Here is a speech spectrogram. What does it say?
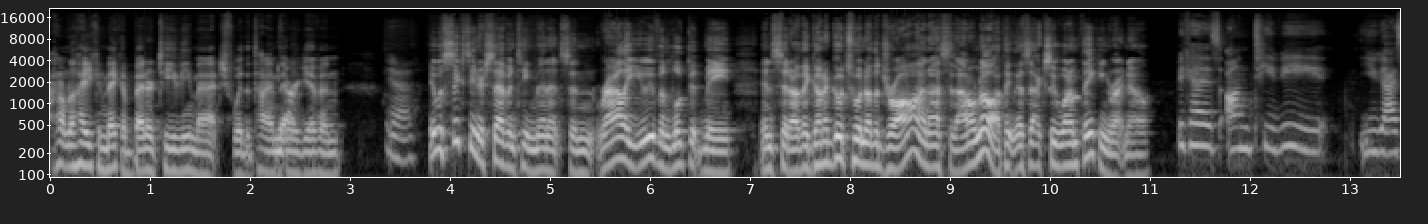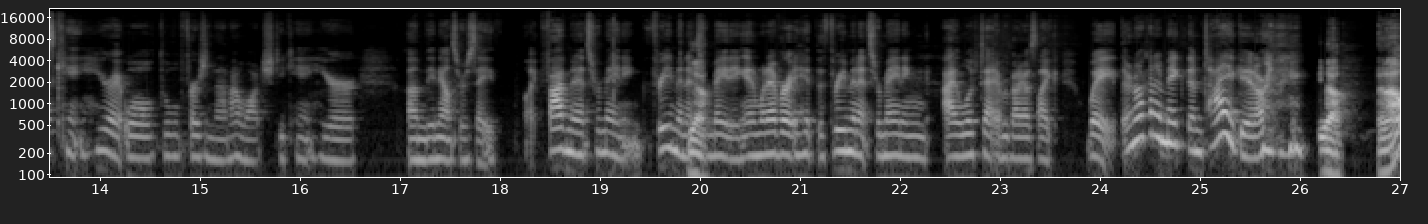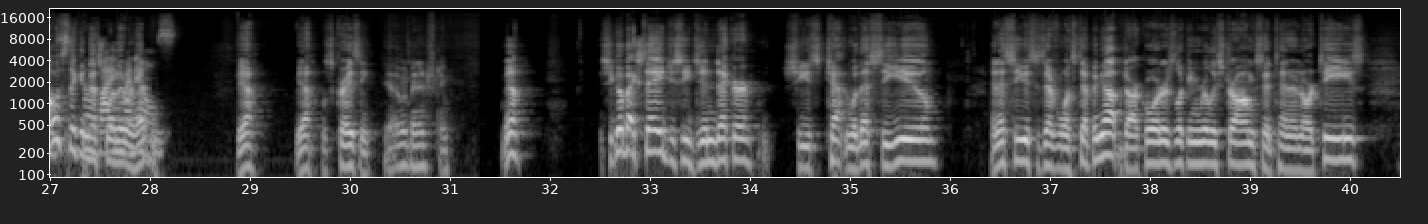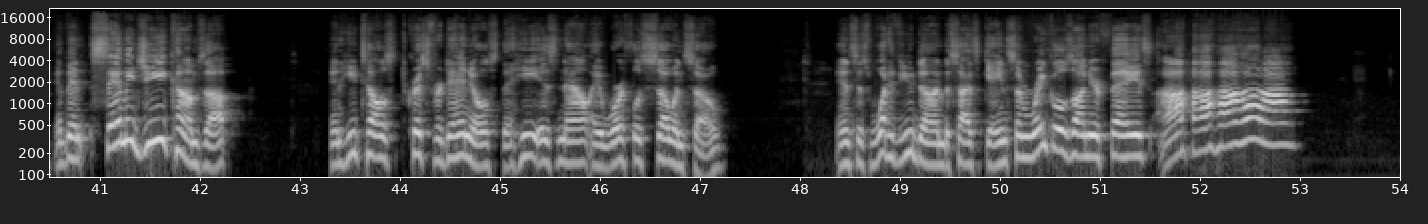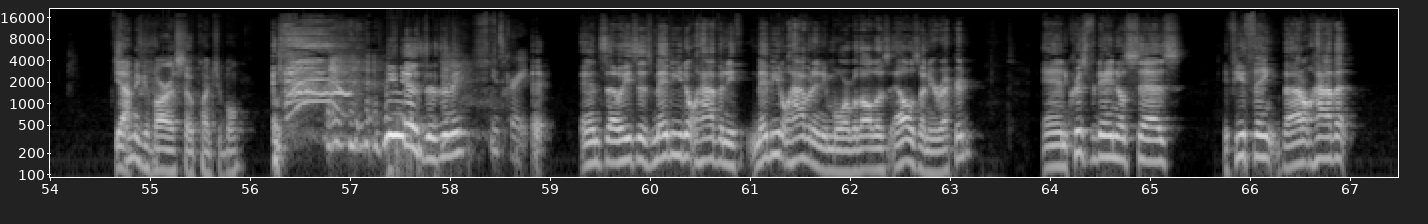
I don't know how you can make a better TV match with the time they were given. Yeah. It was 16 or 17 minutes, and Riley, you even looked at me and said, Are they going to go to another draw? And I said, I don't know. I think that's actually what I'm thinking right now. Because on TV, you guys can't hear it. Well, the version that I watched, you can't hear um, the announcer say like five minutes remaining, three minutes Yeah. remaining. And whenever it hit the three minutes remaining, I looked at everybody. I was like, wait, they're not going to make them tie again, are they? Yeah. And I was thinking Kinda that's where they biting were heading. Yeah. Yeah. It was crazy. Yeah, that would have been interesting. Yeah. So you go backstage, you see Jenn Decker. She's chatting with SCU. And SCU says everyone's stepping up. Dark Order's looking really strong. Santana and Ortiz. And then Sammy G comes up and he tells Christopher Daniels that he is now a worthless so and so. And says, What have you done besides gain some wrinkles on your face? Ah ha ha ha. Yeah. Sammy Guevara is so punchable. He is, isn't he? He's great. And so he says, maybe you don't have any, maybe you don't have it anymore with all those L's on your record. And Christopher Daniels says, if you think that I don't have it,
